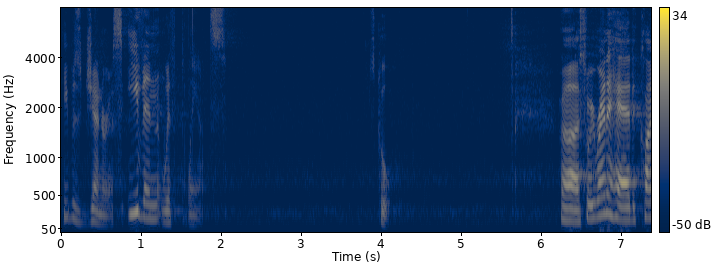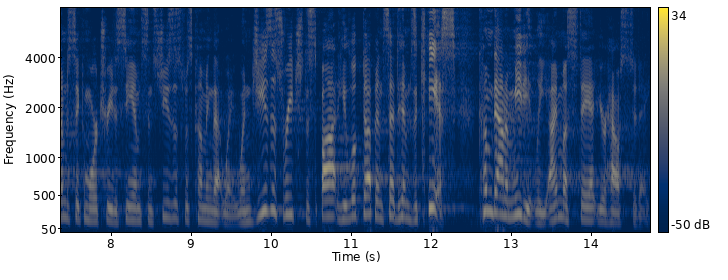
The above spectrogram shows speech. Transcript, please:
He was generous, even with plants. It's cool. Uh, so he ran ahead, climbed a sycamore tree to see him since Jesus was coming that way. When Jesus reached the spot, he looked up and said to him, Zacchaeus, come down immediately. I must stay at your house today.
